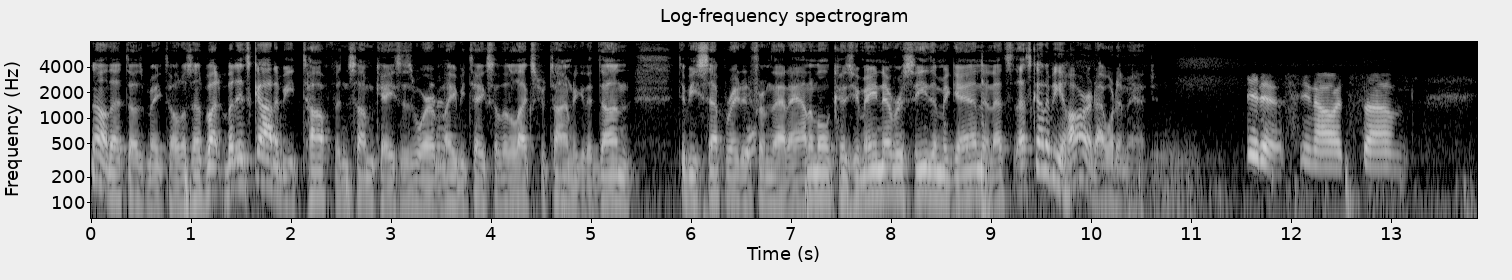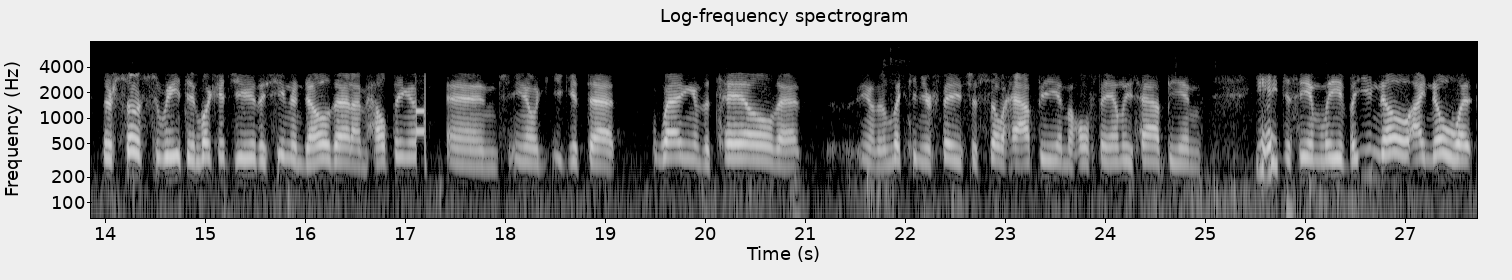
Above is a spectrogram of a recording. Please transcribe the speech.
No, that does make total sense. But but it's got to be tough in some cases where it maybe takes a little extra time to get it done, to be separated from that animal because you may never see them again, and that's that's got to be hard, I would imagine. It is. You know, it's um, they're so sweet. They look at you. They seem to know that I'm helping them, and you know, you get that wagging of the tail. That you know, they're licking your face, just so happy, and the whole family's happy. And you hate to see them leave, but you know, I know what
